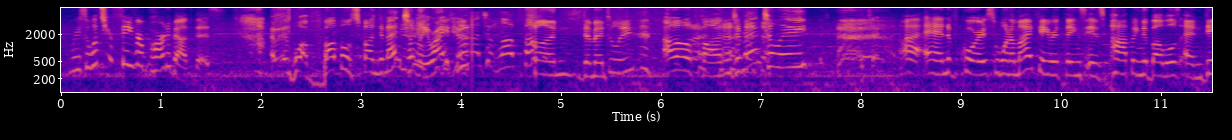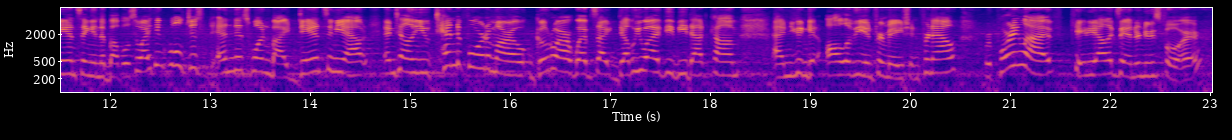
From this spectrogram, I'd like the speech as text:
Marisa, what's your favorite part about this? Uh, well, bubbles fundamentally, right? Who doesn't love bubbles? Fundamentally? Oh, fundamentally. uh, and of course, one of my favorite things is popping the bubbles and dancing in the bubbles. So I think we'll just end this one by dancing you out and telling you 10 to 4 tomorrow. Go to our website, WIVB.com, and you can get all of the information. For now, reporting live, Katie Alexander, News 4.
